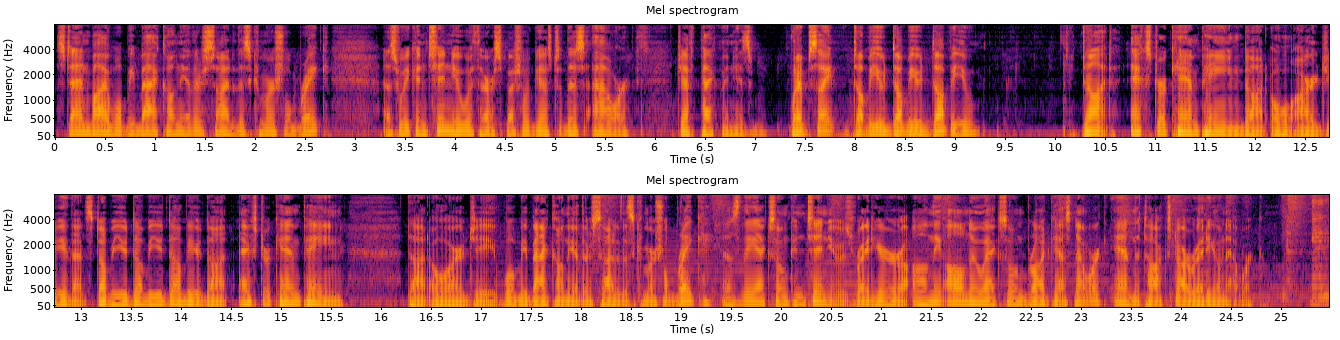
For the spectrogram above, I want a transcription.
Stand by. We'll be back on the other side of this commercial break as we continue with our special guest this hour, Jeff Peckman. His website, www www.extracampaign.org. That's www.extracampaign.org. We'll be back on the other side of this commercial break as the Zone continues right here on the all new Zone Broadcast Network and the Talkstar Radio Network. And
